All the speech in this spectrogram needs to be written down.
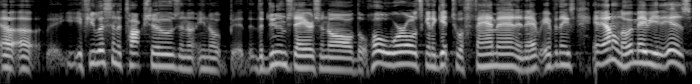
uh, uh, if you listen to talk shows and uh, you know the doomsdayers and all, the whole world is going to get to a famine and every, everything's. And I don't know, maybe it is,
